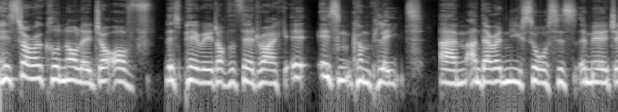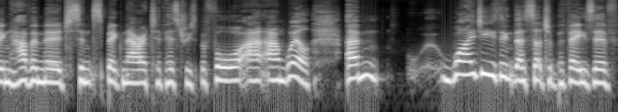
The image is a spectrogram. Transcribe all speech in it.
historical knowledge of this period of the Third Reich it isn't complete. Um, and there are new sources emerging, have emerged since big narrative histories before, and, and will. Um, why do you think there's such a pervasive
